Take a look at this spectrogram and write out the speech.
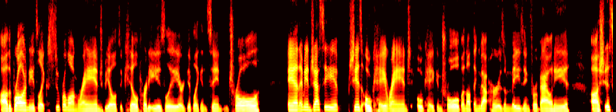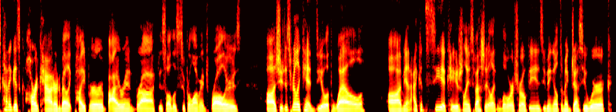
Uh, the brawler needs like super long range, be able to kill pretty easily, or give like insane control. And I mean, Jessie, she has okay range, okay control, but nothing about her is amazing for a bounty. Uh, she just kind of gets hard countered by like Piper, Byron, Brock, just all those super long range brawlers uh, she just really can't deal with well. Uh, I mean, I could see occasionally, especially like lower trophies, you being able to make Jessie work.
